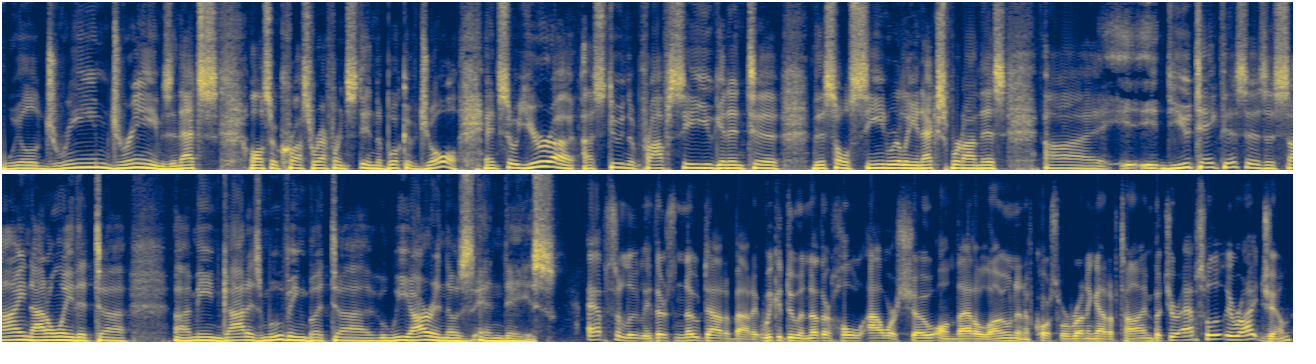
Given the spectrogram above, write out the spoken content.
will dream dreams. And that's also cross referenced in the book of Joel. And so you're a, a student of prophecy. You get into this whole scene, really an expert on this. Uh, do you take this as a sign not only that, uh, I mean, God is moving, but uh, we are in those end days? Absolutely. There's no doubt about it. We could do another whole hour show on that alone. And of course, we're running out of time. But you're absolutely right, Jim.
